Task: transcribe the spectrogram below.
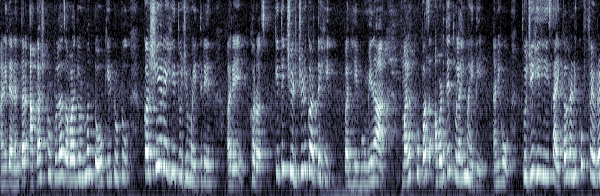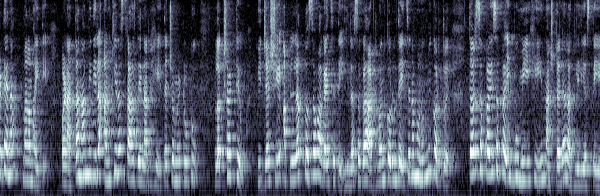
आणि त्यानंतर आकाश टुटूला जवळ घेऊन म्हणतो की टुटू कशी आहे रे ही तुझी मैत्रीण? अरे खरंच किती चिडचिड करते ही. पण ही भूमी ना मला खूपच आवडते तुलाही माहिती आहे. आणि हो तुझी ही ही सायकल राणी खूप फेवरेट आहे ना मला माहिती आहे. पण आता ना मी तिला आणखीनच त्रास देणार आहे. त्याच्यामुळे टुटू लक्षात ठेव हिच्याशी आपल्याला कसं वागायचं ते? हिला सगळं आठवण करून द्यायचं ना म्हणून मी करतोय. तर सकाळी सकाळी भूमी ही नाश्त्याला लागलेली असते.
